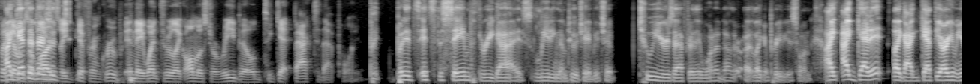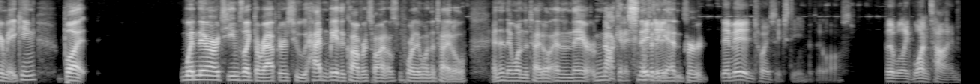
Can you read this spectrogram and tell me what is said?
But I get was that a there's a different group and they went through like almost a rebuild to get back to that point. but but it's it's the same three guys leading them to a championship two years after they won another uh, like a previous one. I I get it, like I get the argument you're making, but when there are teams like the Raptors who hadn't made the conference finals before they won the title, and then they won the title, and then they are not going to sniff it again for They made it in 2016, but they lost. But like one time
